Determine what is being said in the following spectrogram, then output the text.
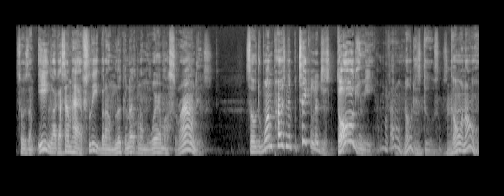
So as I'm eating, like I said, I'm half asleep, but I'm looking up and I'm aware of my surroundings. So the one person in particular just dogging me. I'm like, I don't know this dude. So what's mm-hmm. going on?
